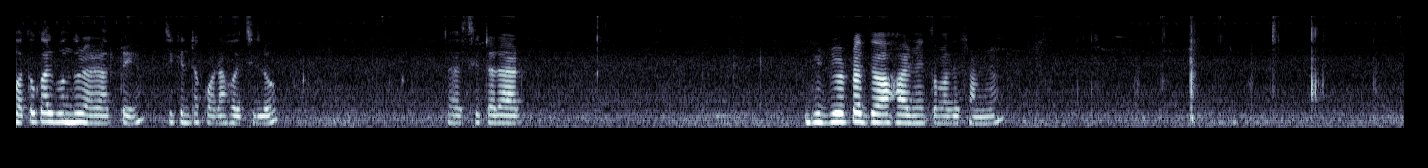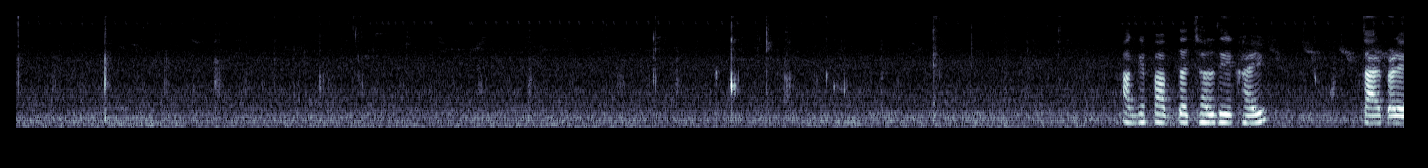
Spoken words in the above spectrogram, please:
গতকাল বন্ধুরা রাত্রে চিকেনটা করা হয়েছিল। তা সেটার আর ভিডিওটা দেওয়া হয়নি তোমাদের সামনে। আগে পাবদার ঝাল দিয়ে খাই, তারপরে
